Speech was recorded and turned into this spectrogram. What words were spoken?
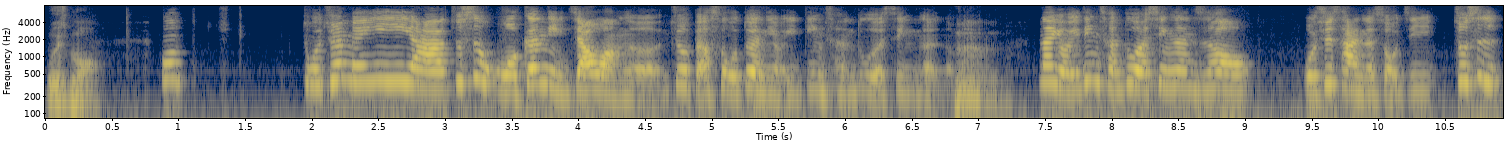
为什么？我我觉得没意义啊，就是我跟你交往了，就表示我对你有一定程度的信任了嘛。嗯，那有一定程度的信任之后，我去查你的手机，就是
